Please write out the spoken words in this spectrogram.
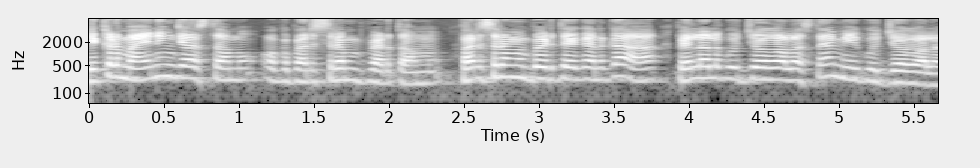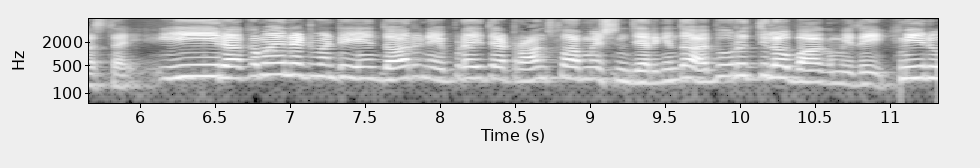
ఇక్కడ మైనింగ్ చేస్తాము ఒక పరిశ్రమ పెడతాము. పరిశ్రమ పెడితే కనుక పిల్లలకు ఉద్యోగాలు వస్తాయి మీకు ఉద్యోగాలు వస్తాయి. ఈ రకమైనటువంటి దారిని ఎప్పుడైతే ట్రాన్స్ఫార్మేషన్ జరిగిందో అభివృద్ధిలో భాగం ఇది. మీరు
